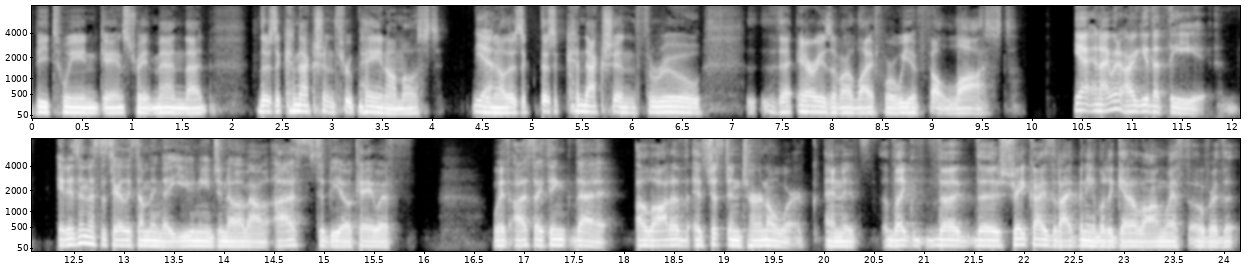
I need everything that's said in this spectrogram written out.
between gay and straight men that there's a connection through pain almost. Yeah. you know there's a there's a connection through the areas of our life where we have felt lost. Yeah and i would argue that the it isn't necessarily something that you need to know about us to be okay with with us i think that a lot of it's just internal work. And it's like the the straight guys that i've been able to get along with over the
